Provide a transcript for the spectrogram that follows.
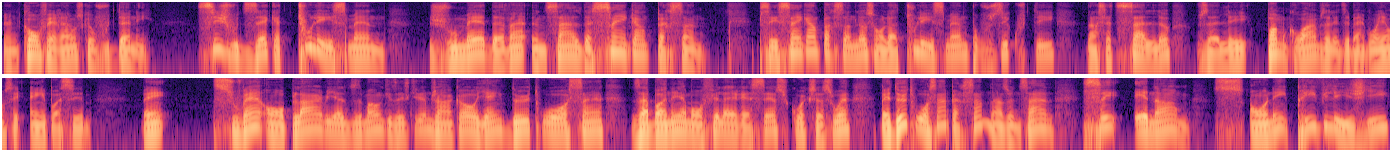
une conférence que vous donnez. Si je vous disais que tous les semaines, je vous mets devant une salle de 50 personnes. Puis ces 50 personnes-là sont là tous les semaines pour vous écouter dans cette salle-là. Vous n'allez pas me croire, vous allez dire, ben voyons, c'est impossible. Bien, souvent, on pleure, il y a du monde qui dit, j'ai encore rien que 200-300 abonnés à mon fil RSS ou quoi que ce soit. Bien, 200-300 personnes dans une salle, c'est énorme. On est privilégié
